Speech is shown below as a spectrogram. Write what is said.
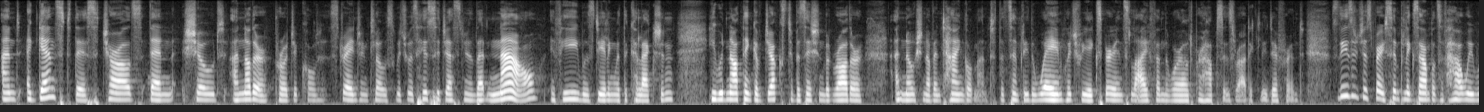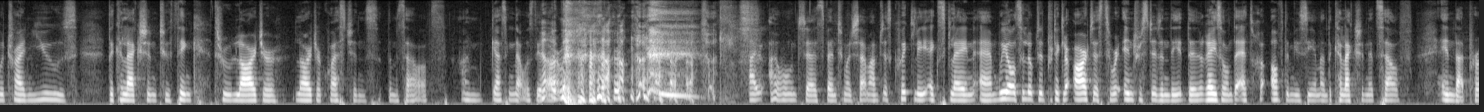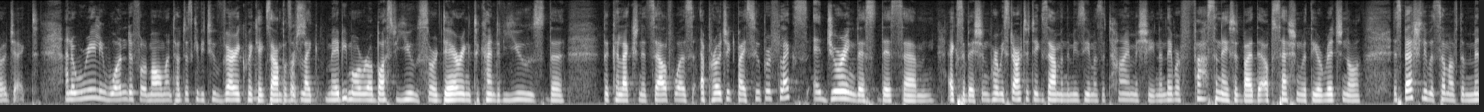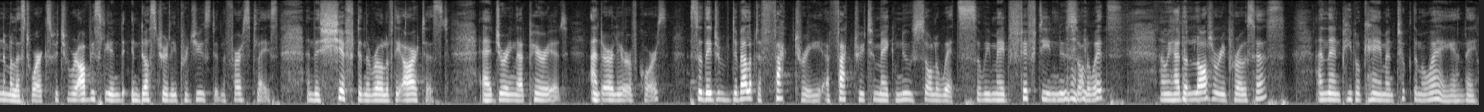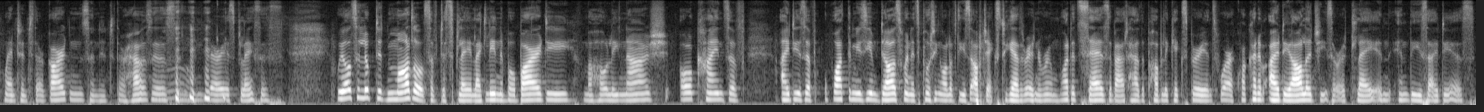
And against this, Charles then showed another project called Strange and Close, which was his suggestion that now, if he was dealing with the collection, he would not think of juxtaposition, but rather a notion of entanglement, that simply the way in which we experience life and the world perhaps is radically different. So these are just very simple examples of how we would try and use the collection to think through larger larger questions themselves. I'm guessing that was the alarm. I, I, won't uh, spend too much time. I'll just quickly explain. Um, we also looked at particular artists who were interested in the, the raison d'etre of the museum and the collection itself in that project. And a really wonderful moment, I'll just give you two very quick examples of, of like maybe more robust use or daring to kind of use the the collection itself was a project by Superflex uh, during this, this um, exhibition where we started to examine the museum as a time machine. And they were fascinated by the obsession with the original, especially with some of the minimalist works, which were obviously ind- industrially produced in the first place, and this shift in the role of the artist uh, during that period, and earlier, of course. So they d- developed a factory, a factory to make new Sol LeWitts. So we made 15 new Sol LeWitts, and we had a lottery process. And then people came and took them away, and they went into their gardens and into their houses and in various places. We also looked at models of display like Lina Bo Bardi, Maholi Naj, all kinds of ideas of what the museum does when it's putting all of these objects together in a room, what it says about how the public experience work, what kind of ideologies are at play in, in these ideas.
